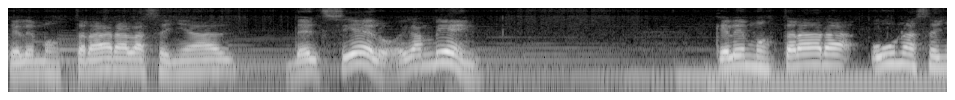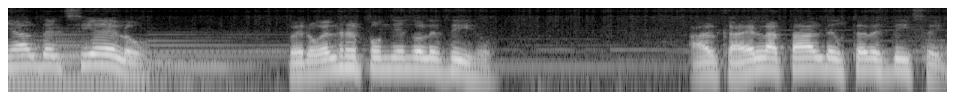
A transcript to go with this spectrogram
que le mostrara la señal del cielo. Oigan bien, que le mostrara una señal del cielo. Pero él respondiendo les dijo, al caer la tarde ustedes dicen,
